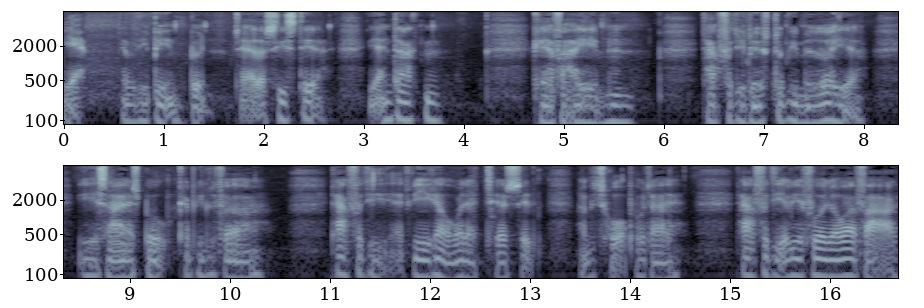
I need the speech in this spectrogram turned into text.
Ja, jeg vil lige bede en bøn til allersidst her i andagten. Kære far i himlen, tak for de løfter, vi møder her i Esajas bog, kapitel 40. Tak fordi, at vi ikke er overladt til os selv, når vi tror på dig. Tak fordi, at vi har fået lov at erfare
